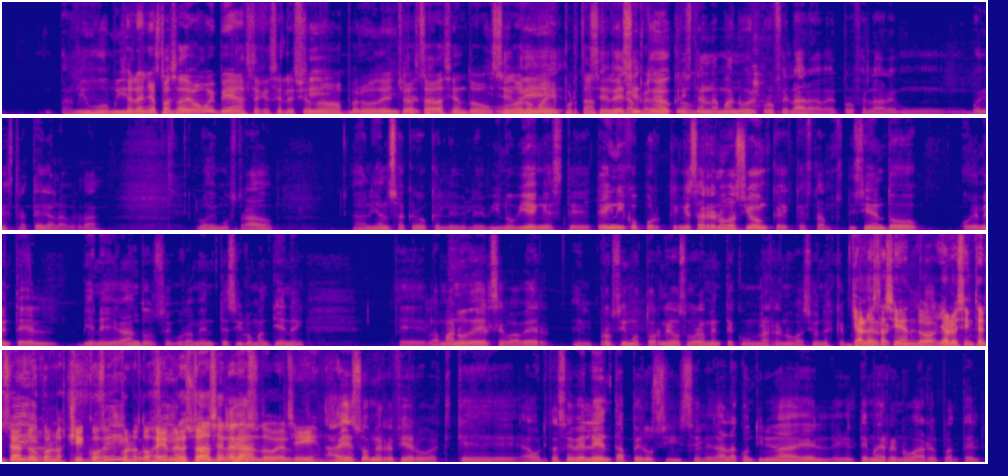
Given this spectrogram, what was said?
para mí jugó muy Sí, el año pasado iba muy bien hasta que se lesionó, Sí, pero de hecho estaba siendo se uno de los más importantes Se del ve, siento yo, Cristian, la mano del profe Lara. El profe Lara es un buen estratega, la verdad. Lo ha demostrado. A Alianza creo que le, le vino bien este técnico porque en esa renovación que, que estamos diciendo, obviamente él viene llegando, seguramente si lo mantienen, eh, la mano de él se va a ver el próximo torneo seguro con las renovaciones que Ya lo está haciendo, ya lo está intentando Sí, con los chicos, sí, con los dos sí, Lo Emerson. está Emerson, a eso- acelerando él. Sí, A eso me refiero, que ahorita se ve lenta, pero si se le da la continuidad a él en el tema de renovar el plantel,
